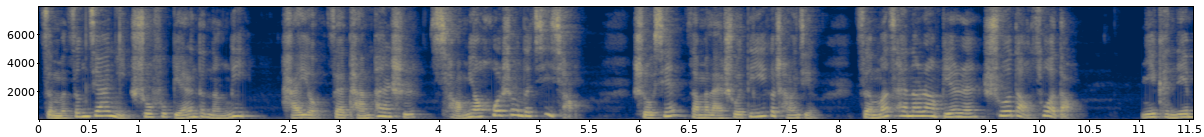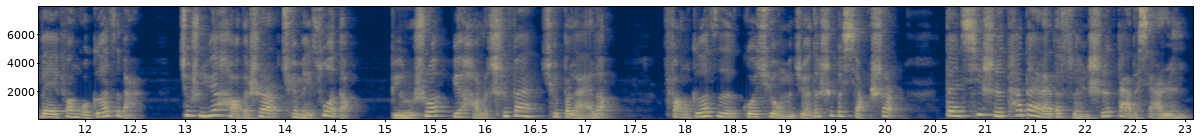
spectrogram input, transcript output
怎么增加你说服别人的能力，还有在谈判时巧妙获胜的技巧。首先，咱们来说第一个场景，怎么才能让别人说到做到？你肯定被放过鸽子吧？就是约好的事儿却没做到，比如说约好了吃饭却不来了。放鸽子过去我们觉得是个小事儿，但其实它带来的损失大得吓人。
